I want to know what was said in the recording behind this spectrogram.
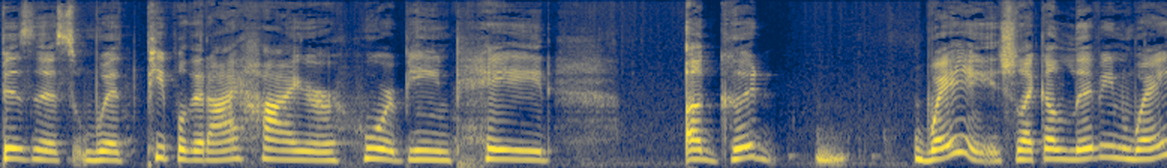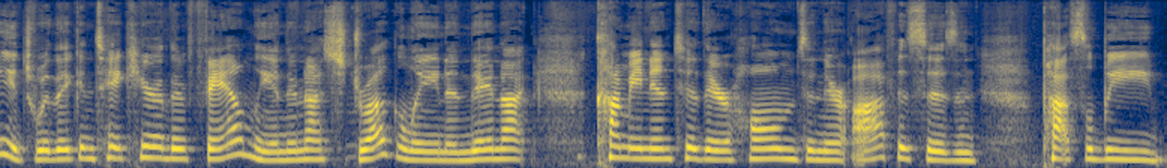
business with people that I hire who are being paid a good wage, like a living wage where they can take care of their family and they're not struggling and they're not coming into their homes and their offices and possibly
